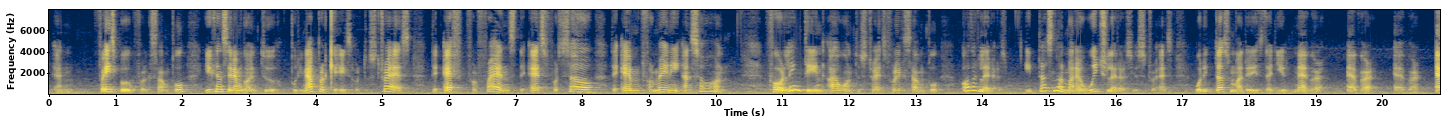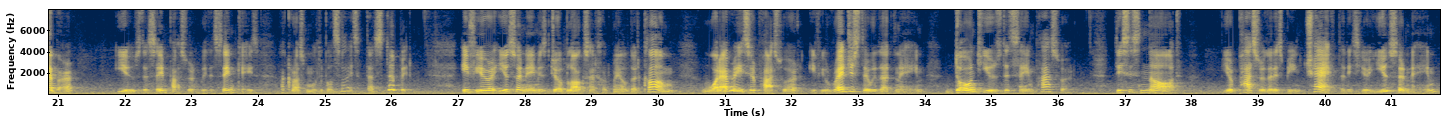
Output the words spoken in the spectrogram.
and Facebook, for example, you can say I'm going to put in uppercase or to stress the F for friends, the S for so, the M for many, and so on. For LinkedIn, I want to stress, for example, other letters. It does not matter which letters you stress, what it does matter is that you never, ever, ever, ever use the same password with the same case across multiple sites. That's stupid. If your username is joeblogs at hotmail.com, whatever is your password, if you register with that name, don't use the same password. This is not your password that is being checked, that is your username,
